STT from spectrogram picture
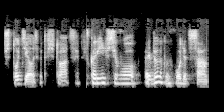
Что делать в этой ситуации? Скорее всего, ребенок находится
